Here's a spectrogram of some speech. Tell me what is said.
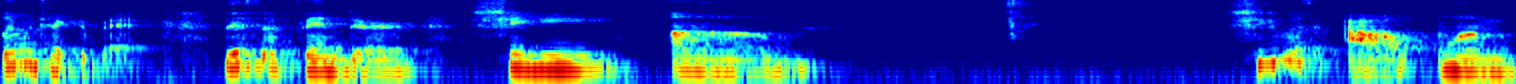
let me take it back. This offender, she, um, she was out on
